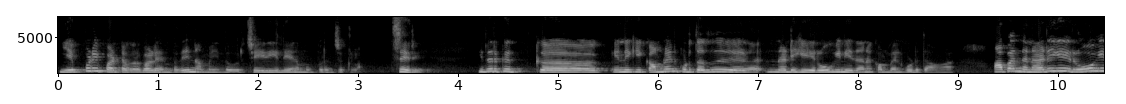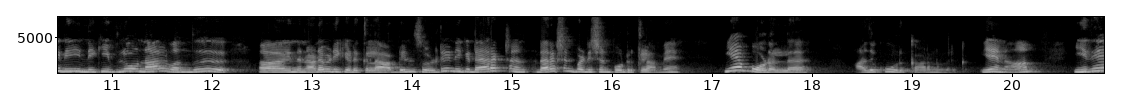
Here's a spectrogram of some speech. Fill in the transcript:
எப்படிப்பட்டவர்கள் என்பதை நம்ம இந்த ஒரு செய்தியிலேயே நம்ம புரிஞ்சுக்கலாம். சரி. இதற்கு க- இன்னைக்கு கம்ப்ளைண்ட் கொடுத்தது நடிகை ரோகிணி தானே கம்ப்ளைண்ட் கொடுத்தாங்க. அப்போ இந்த நடிகை ரோகிணி இன்னைக்கு இவ்வளோ நாள் வந்து இந்த நடவடிக்கை எடுக்கல அப்படின்னு சொல்லிட்டு இன்னைக்கு டைரக்ஷன் டைரக்ஷன் பெட்டிஷன் போட்டிருக்கலாமே. ஏன் போடல? அதுக்கும் ஒரு காரணம் இருக்குது ஏன்னா இதே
